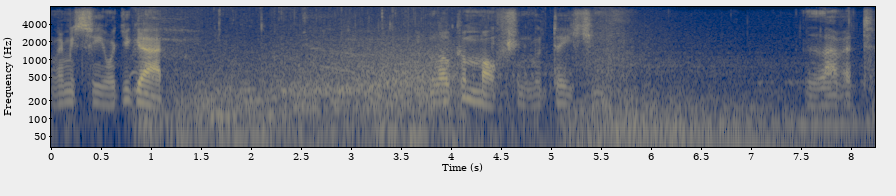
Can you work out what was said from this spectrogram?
Let me see what you got. Locomotion mutation. Love it.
